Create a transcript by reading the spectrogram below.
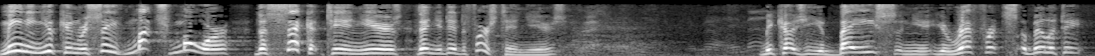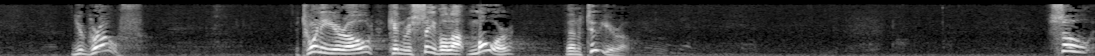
Meaning you can receive much more the second 10 years than you did the first 10 years. Because of your base and your reference ability your growth. A 20 year old can receive a lot more than a 2 year old. So,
